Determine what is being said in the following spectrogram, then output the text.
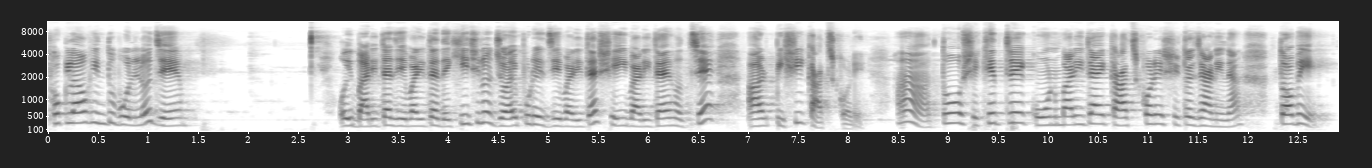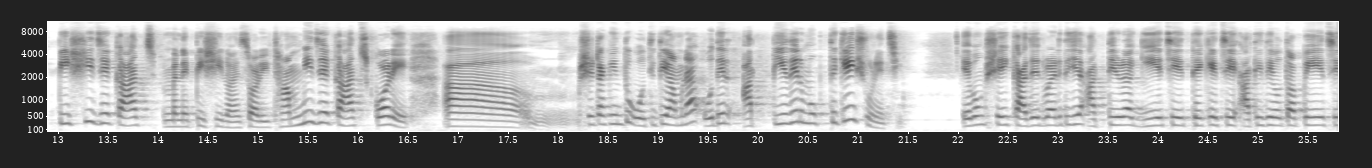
ফোকলাও কিন্তু বলল যে ওই বাড়িটা যে বাড়িটা দেখিয়েছিল জয়পুরের যে বাড়িটা, সেই বাড়িটায় হচ্ছে আর পিসি কাজ করে। হ্যাঁ তো সেক্ষেত্রে কোন বাড়িটায় কাজ করে সেটা জানি না। তবে পিসি যে কাজ মানে পিসি নয় সরি ঠাম্মি যে কাজ করে সেটা কিন্তু অতীতে আমরা ওদের আত্মীয়দের মুখ থেকেই শুনেছি। এবং সেই কাজের বাড়িতে যে আত্মীয়রা গিয়েছে, থেকেছে, আতিথেয়তা পেয়েছে,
